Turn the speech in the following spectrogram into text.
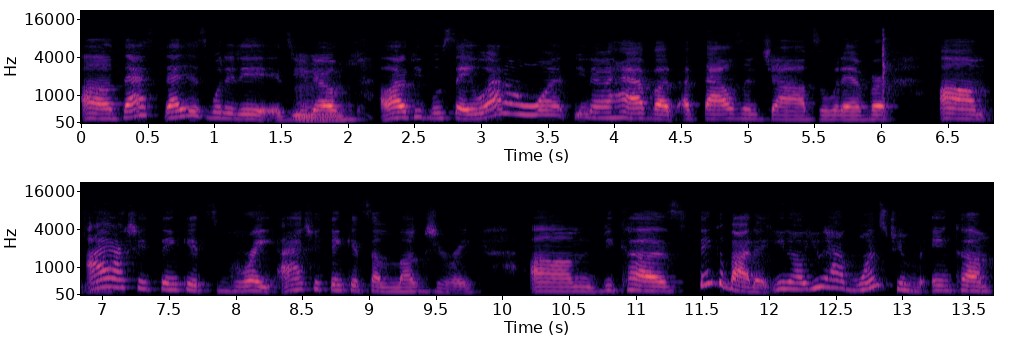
uh that's that is what it is you mm-hmm. know a lot of people say well i don't want you know have a, a thousand jobs or whatever. Um i actually think it's great. I actually think it's a luxury um because think about it you know you have one stream of income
